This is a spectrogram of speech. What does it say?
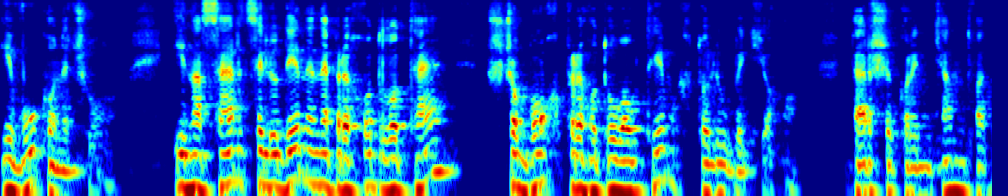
і вухо не чуло, і на серце людини не приходило те, що Бог приготував тим, хто любить Його. 1 Коринтян 2.9.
